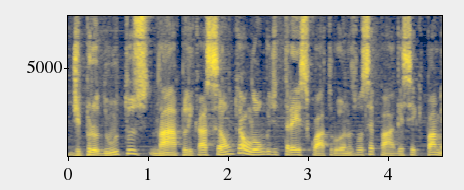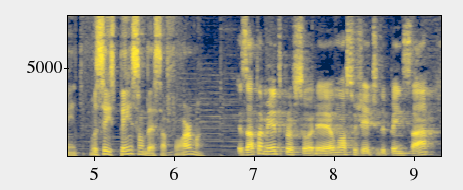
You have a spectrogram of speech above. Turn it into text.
de produtos na aplicação que ao longo de 3, 4 anos você paga esse equipamento. Vocês pensam dessa forma? Exatamente, professor. É o nosso jeito de pensar.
